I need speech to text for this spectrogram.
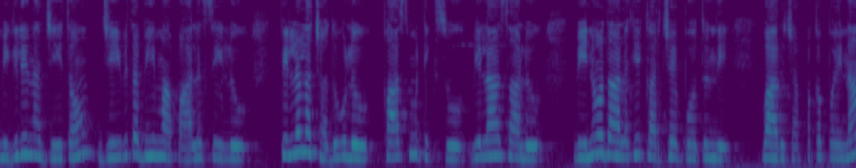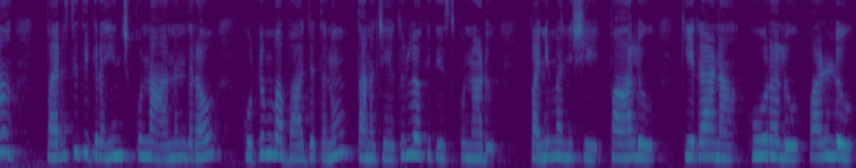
మిగిలిన జీతం జీవిత బీమా పాలసీలు పిల్లల చదువులు కాస్మెటిక్స్ విలాసాలు వినోదాలకి ఖర్చైపోతుంది. వారు చెప్పకపోయినా పరిస్థితి గ్రహించుకున్న ఆనందరావు కుటుంబ బాధ్యతను తన చేతుల్లోకి తీసుకున్నాడు. పని మనిషి పాలు కిరాణా కూరలు పళ్ళు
